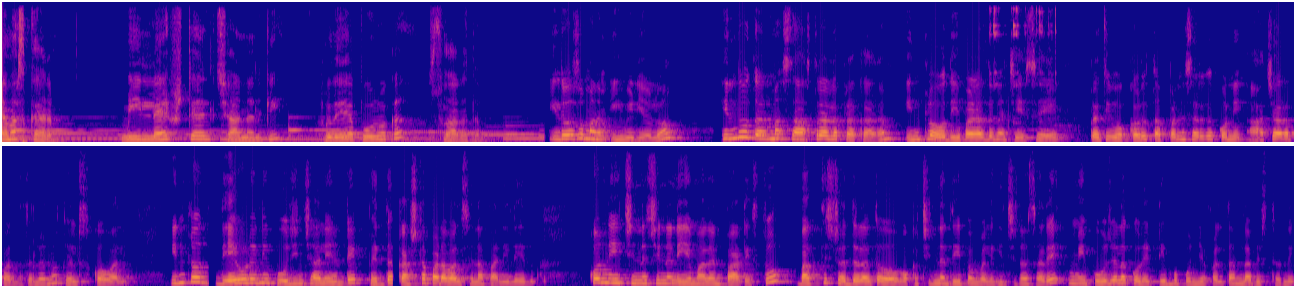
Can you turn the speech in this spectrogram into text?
నమస్కారం. మీ లైఫ్ స్టైల్ ఛానల్కి హృదయపూర్వక స్వాగతం. ఈరోజు మనం ఈ వీడియోలో హిందూ ధర్మ శాస్త్రాల ప్రకారం ఇంట్లో దీపారాధన చేసే ప్రతి ఒక్కరూ తప్పనిసరిగా కొన్ని ఆచార పద్ధతులను తెలుసుకోవాలి. ఇంట్లో దేవుడిని పూజించాలి అంటే పెద్ద కష్టపడవలసిన పని లేదు. కొన్ని చిన్న చిన్న నియమాలను పాటిస్తూ భక్తి శ్రద్ధలతో ఒక చిన్న దీపం వెలిగించినా సరే మీ పూజలకు రెట్టింపు పుణ్య ఫలితం లభిస్తుంది.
